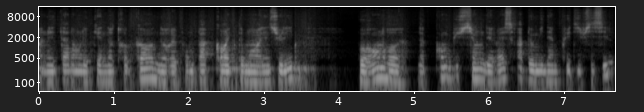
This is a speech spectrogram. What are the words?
un état dans lequel notre corps ne répond pas correctement à l'insuline, pour rendre la combustion des graisses abdominales plus difficile?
